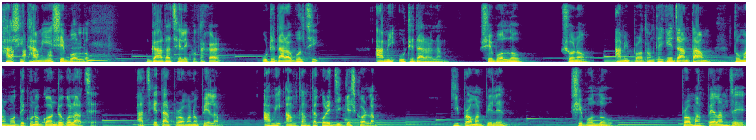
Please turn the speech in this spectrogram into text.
হাসি থামিয়ে সে বলল গাদা ছেলে কোথাকার? উঠে দাঁড়াও বলছি। আমি উঠে দাঁড়ালাম। সে বলল, শোনো, আমি প্রথম থেকেই জানতাম তোমার মধ্যে কোনো গণ্ডগোল আছে। আজকে তার প্রমাণও পেলাম। আমি আমতামতা করে জিজ্ঞেস করলাম, কি প্রমাণ পেলেন? সে বলল, প্রমাণ পেলাম যে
